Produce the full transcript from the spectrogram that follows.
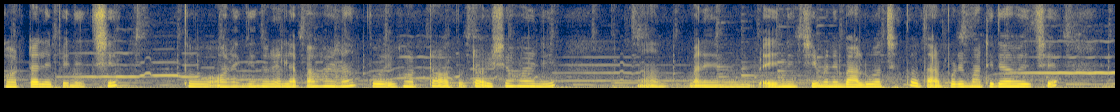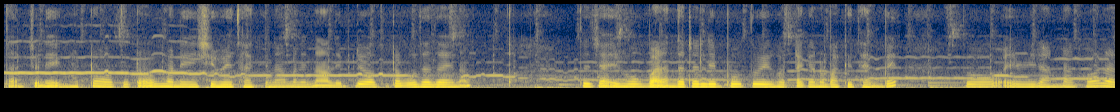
ঘরটা লেপে নিচ্ছি। তো অনেক দিন ধরে লেপা হয় না, তো এই ঘরটা অতটা ইসে হয়নি। মানে এই নিচে মানে বালু আছে তো, তারপরে মাটি দেওয়া হয়েছে। তার জন্য এই ঘরটা অতটাও মানে ইসে হয়ে থাকে না মানে না লেপলে অতটা বোঝা যায় না। তো যাই হোক, বারান্দাটা লেপবো, তো এই ঘরটা কেন বাকি থাকবে? তো এই রান্নাঘর আর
